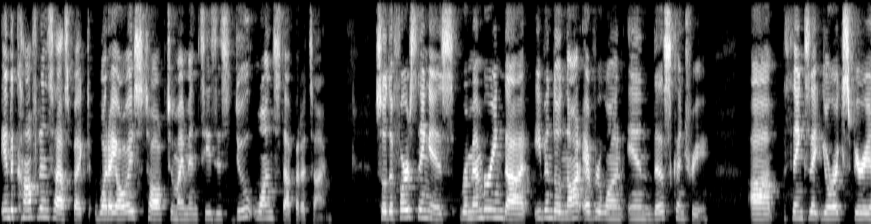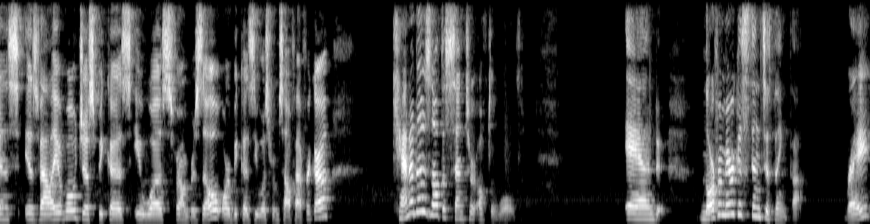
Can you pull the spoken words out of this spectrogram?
in the confidence aspect, what I always talk to my mentees is do one step at a time. So the first thing is remembering that even though not everyone in this country uh, thinks that your experience is valuable just because it was from Brazil or because it was from South Africa, Canada is not the center of the world. And North Americans tend to think that, right?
